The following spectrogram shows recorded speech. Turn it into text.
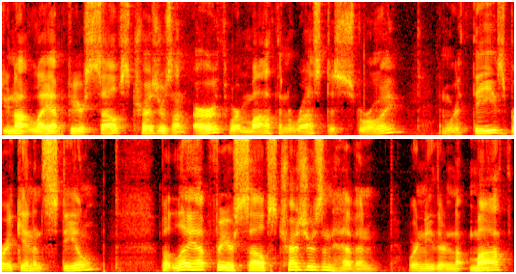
Do not lay up for yourselves treasures on earth where moth and rust destroy, and where thieves break in and steal, but lay up for yourselves treasures in heaven where neither moth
